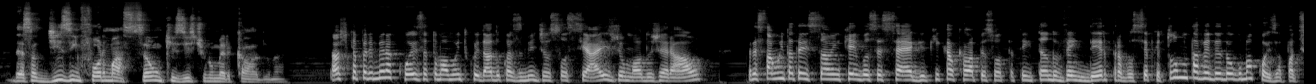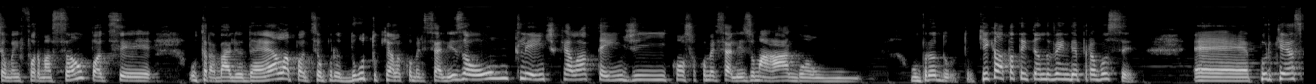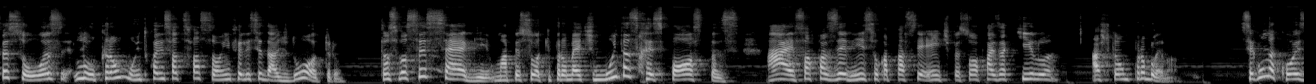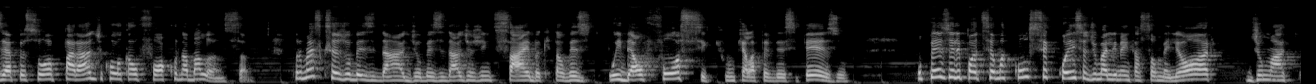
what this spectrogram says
dessa desinformação que existe no mercado, né? Acho que a primeira coisa é tomar muito cuidado com as mídias sociais, de um modo geral. Prestar muita atenção em quem você segue, o que, que aquela pessoa está tentando vender para você, porque todo mundo está vendendo alguma coisa. Pode ser uma informação, pode ser o trabalho dela, pode ser o produto que ela comercializa ou um cliente que ela atende e comercializa uma água, um, um produto. O que, que ela está tentando vender para você? É, porque as pessoas lucram muito com a insatisfação e infelicidade do outro. Então, se você segue uma pessoa que promete muitas respostas, ah, é só fazer isso com a paciente, a pessoa faz aquilo, acho que é um problema. Segunda coisa é a pessoa parar de colocar o foco na balança. Por mais que seja obesidade, obesidade a gente saiba que talvez o ideal fosse com que ela perdesse peso, o peso ele pode ser uma consequência de uma alimentação melhor, de uma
